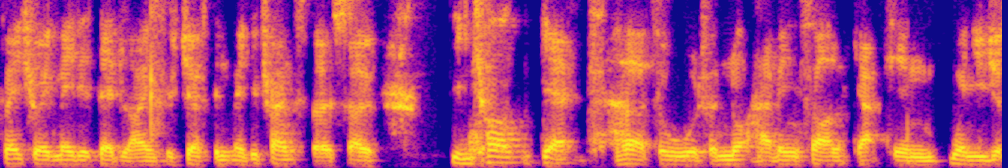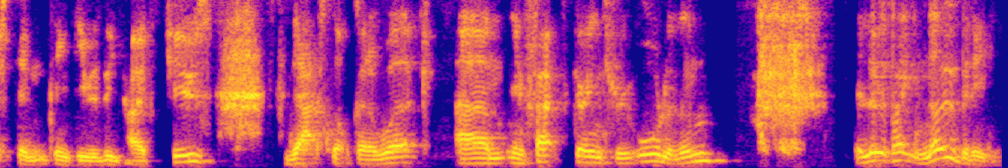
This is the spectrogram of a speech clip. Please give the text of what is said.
to make sure he'd made his deadline because Jeff didn't make a transfer. So you can't get Hurt Award for not having Salah captain when you just didn't think he was the guy to choose. So that's not going to work. Um, in fact, going through all of them, it looked like nobody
